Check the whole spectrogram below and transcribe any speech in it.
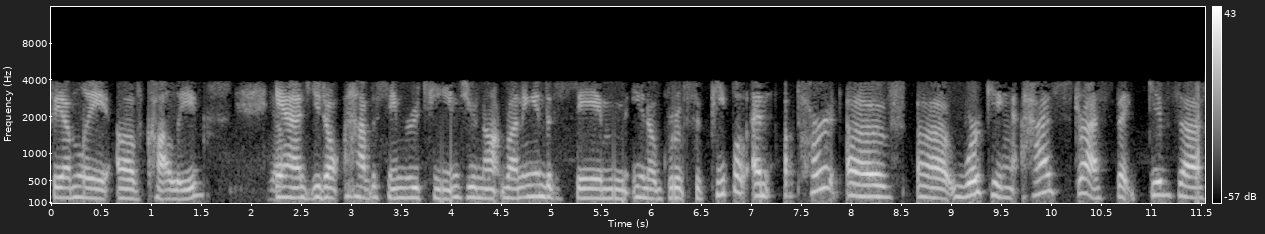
family of colleagues, Yep. and you don't have the same routines. You're not running into the same, you know, groups of people. And a part of uh, working has stress that gives us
